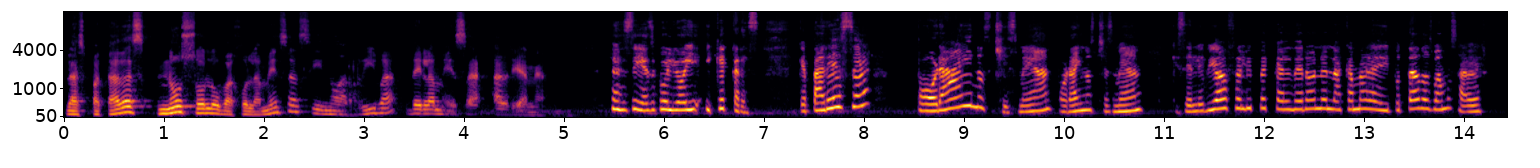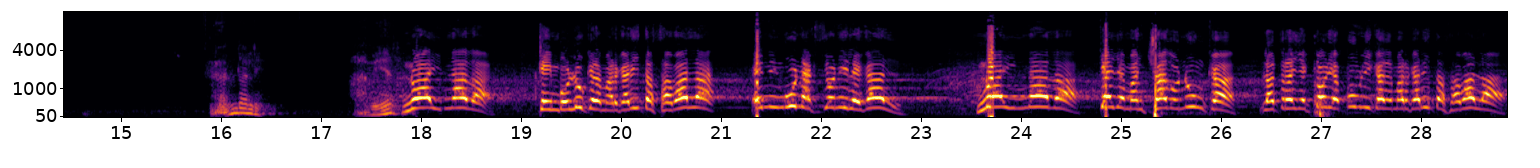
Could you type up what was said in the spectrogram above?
las patadas, no solo bajo la mesa, sino arriba de la mesa, Adriana. Así es, Julio. ¿Y, qué crees? Que parece por ahí nos chismean, por ahí nos chismean que se le vio a Felipe Calderón en la Cámara de Diputados. Vamos a ver. Ándale. A ver. No hay nada que involucre a Margarita Zavala en ninguna acción ilegal. No hay nada que haya manchado nunca la trayectoria pública de Margarita Zavala.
